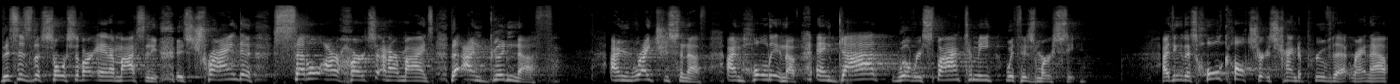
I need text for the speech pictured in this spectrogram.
This is the source of our animosity, is trying to settle our hearts and our minds that I'm good enough. I'm righteous enough. I'm holy enough. And God will respond to me with his mercy. I think this whole culture is trying to prove that right now.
